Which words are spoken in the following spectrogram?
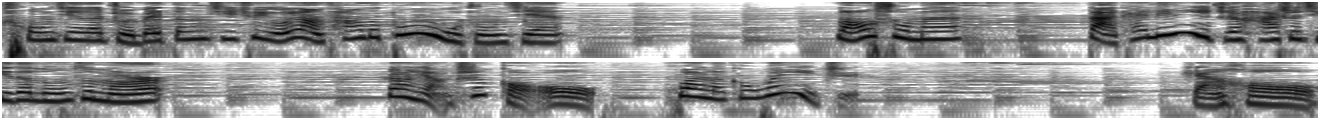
冲进了准备登机去有氧舱的动物中间。老鼠们打开另一只哈士奇的笼子门，让两只狗换了个位置，然后。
